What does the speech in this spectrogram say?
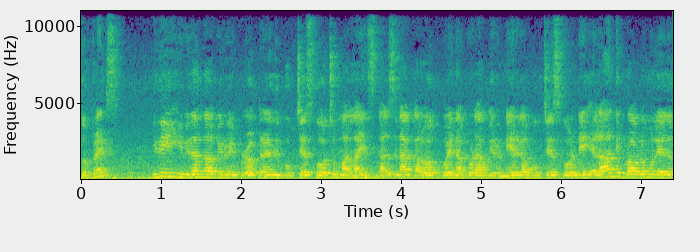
సో ఫ్రెండ్స్ ఇది ఈ విధంగా మీరు ఈ ప్రోడక్ట్ అనేది బుక్ చేసుకోవచ్చు. మా లైన్స్ కలిసినా కలవకపోయినా కూడా మీరు నేరుగా బుక్ చేసుకోండి. ఎలాంటి ప్రాబ్లము లేదు.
